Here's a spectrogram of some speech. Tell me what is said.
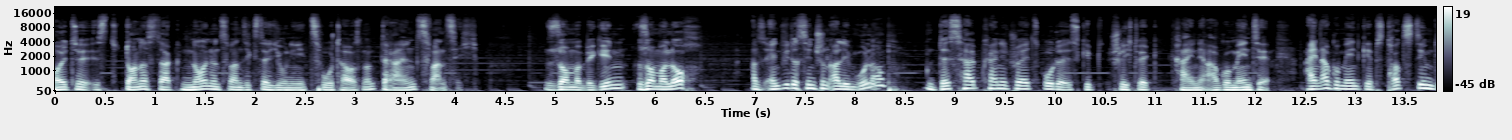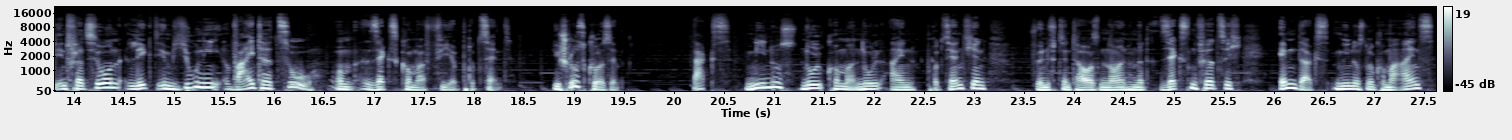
Heute ist Donnerstag, 29. Juni 2023. Sommerbeginn, Sommerloch. Also entweder sind schon alle im Urlaub und deshalb keine Trades oder es gibt schlichtweg keine Argumente. Ein Argument gibt es trotzdem. Die Inflation legt im Juni weiter zu um 6,4 Prozent. Die Schlusskurse DAX minus 0,01 Prozentchen, 15.946, MDAX minus 0,1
